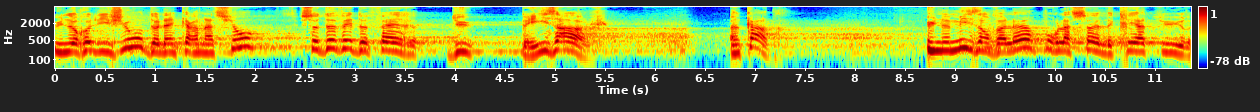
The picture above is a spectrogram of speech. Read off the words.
une religion de l'incarnation se devait de faire du paysage un cadre, une mise en valeur pour la seule créature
